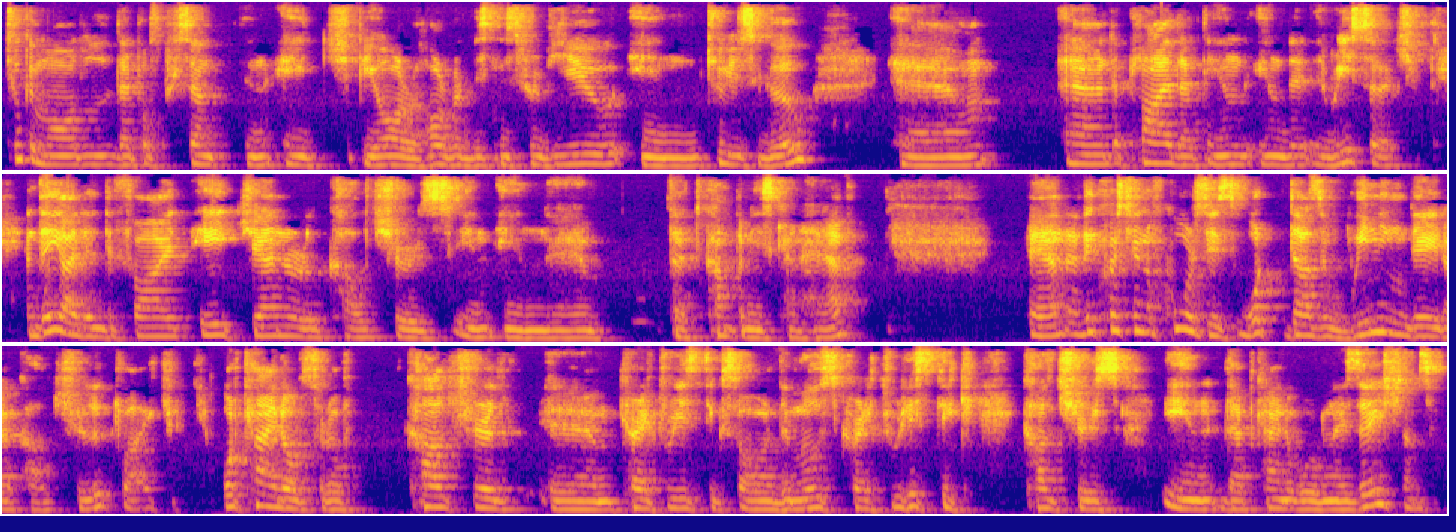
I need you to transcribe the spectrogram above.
took a model that was presented in HBR, Harvard Business Review, in two years ago. Um, and applied that in, in the research. And they identified eight general cultures in, in um, that companies can have. And the question, of course, is what does a winning data culture look like? What kind of sort of cultural um, characteristics are the most characteristic cultures in that kind of organizations.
